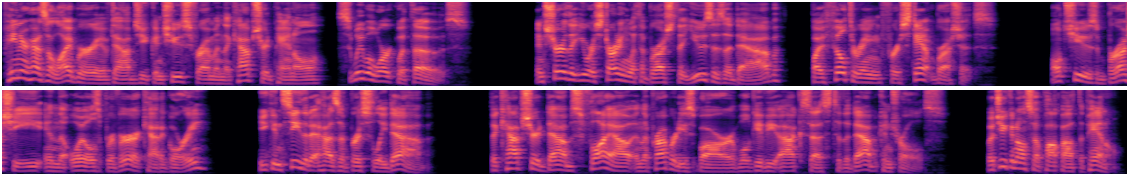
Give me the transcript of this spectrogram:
Painter has a library of dabs you can choose from in the Captured panel, so we will work with those. Ensure that you are starting with a brush that uses a dab by filtering for stamp brushes. I'll choose Brushy in the Oils Bravura category. You can see that it has a bristly dab. The captured dab's flyout in the properties bar will give you access to the dab controls, but you can also pop out the panel.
